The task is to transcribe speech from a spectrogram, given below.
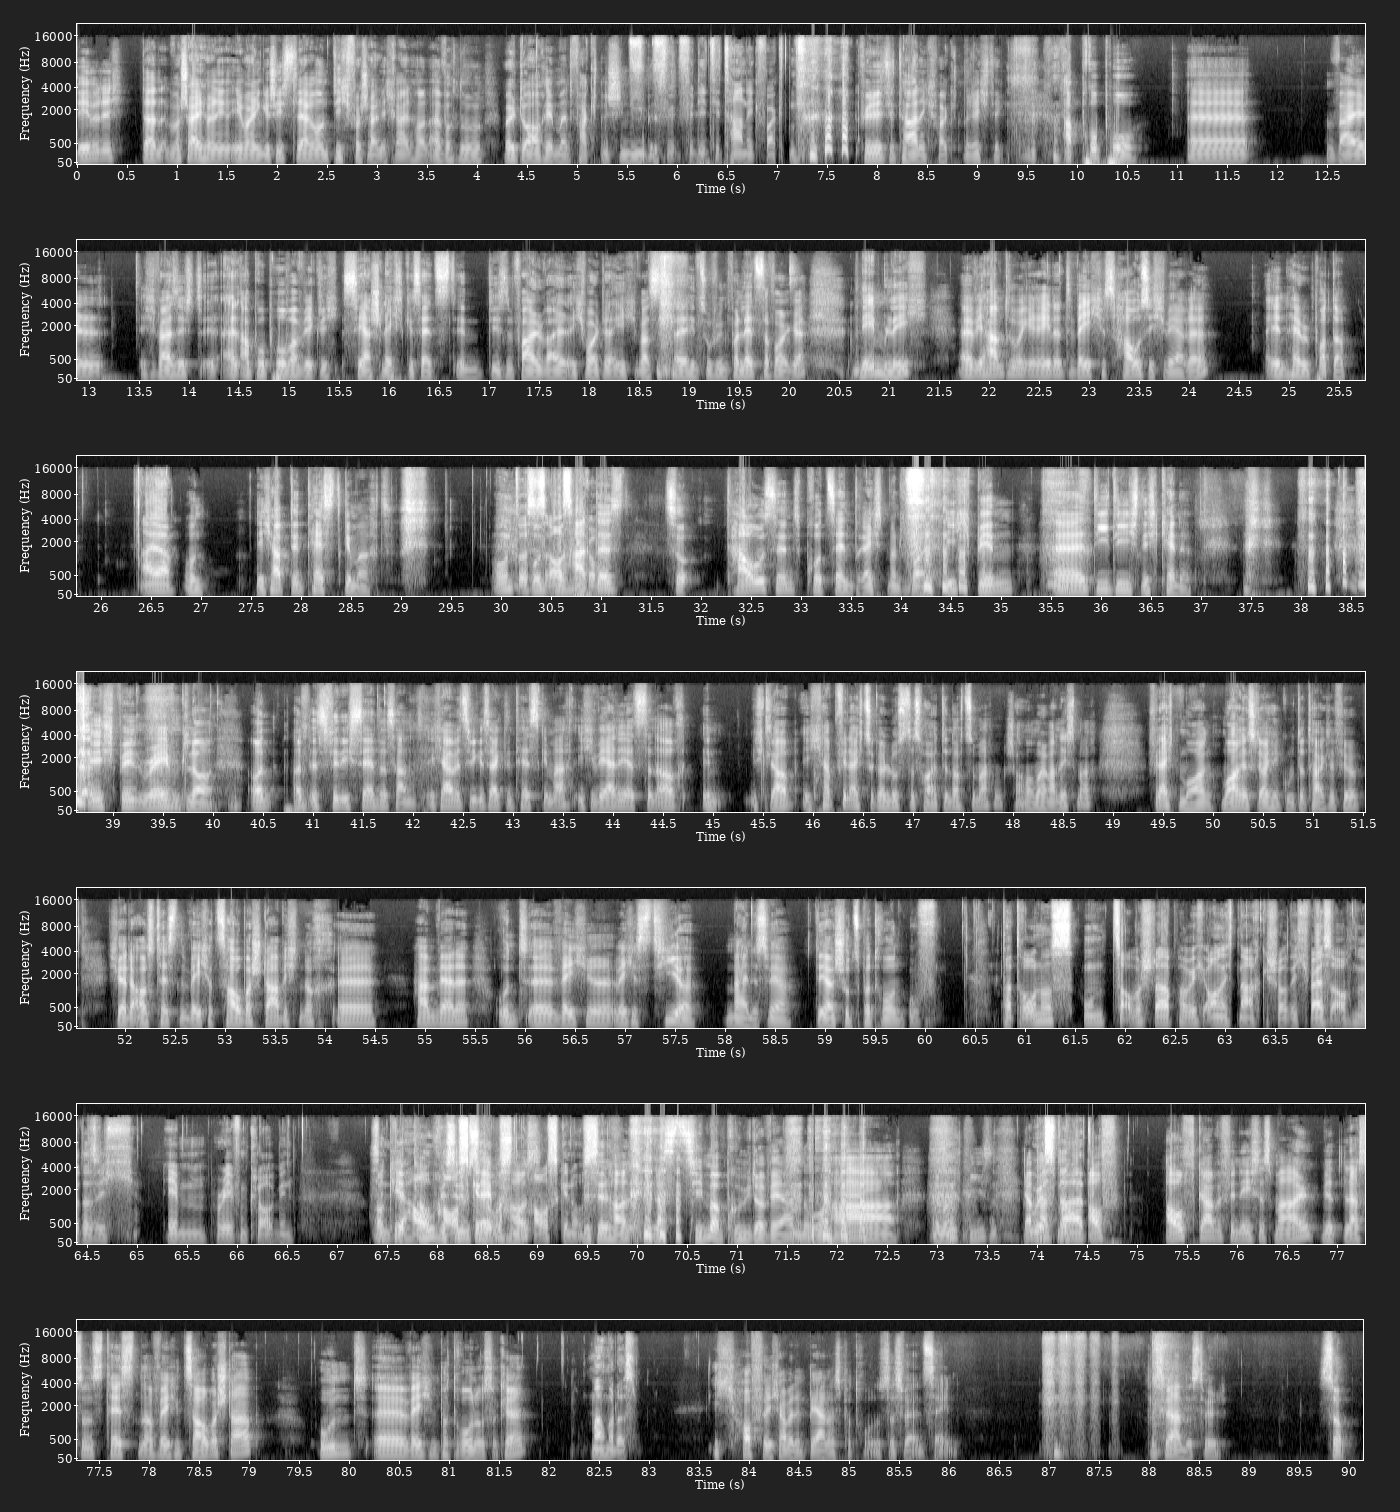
Den würde ich dann wahrscheinlich meinen ehemaligen Geschichtslehrer und dich wahrscheinlich reinhauen, einfach nur, weil du auch eben ein Faktengenie bist. Für, für die Titanic-Fakten. für die Titanic-Fakten, richtig. Apropos, äh, weil ich weiß nicht, ein Apropos war wirklich sehr schlecht gesetzt in diesem Fall, weil ich wollte eigentlich was äh, hinzufügen von letzter Folge. Nämlich, äh, wir haben drüber geredet, welches Haus ich wäre in Harry Potter. Ah ja. Und ich habe den Test gemacht. Und, was Und du hattest zu 1000 Prozent recht, mein Freund. Ich bin äh, die, die ich nicht kenne. ich bin Ravenclaw. Und, und das finde ich sehr interessant. Ich habe jetzt, wie gesagt, den Test gemacht. Ich werde jetzt dann auch in, ich glaube, ich habe vielleicht sogar Lust, das heute noch zu machen. Schauen wir mal, wann ich es mache. Vielleicht morgen. Morgen ist, glaube ich, ein guter Tag dafür. Ich werde austesten, welcher Zauberstab ich noch äh, haben werde und äh, welche, welches Tier meines wäre. Der Schutzpatron. Uff. Patronus und Zauberstab habe ich auch nicht nachgeschaut. Ich weiß auch nur, dass ich eben Ravenclaw bin. Sind okay, wir, oh, wir sind im selben Haus. Hausgenossen. Wir sind Haus Lass Zimmerbrüder werden. Oha. Er macht diesen. Ja, passt dann auf, Aufgabe für nächstes Mal. Wir lassen uns testen, auf welchen Zauberstab und äh, welchen Patronus, okay? Machen wir das. Ich hoffe, ich habe den Bären als Patronus. Das wäre insane. das wäre anders wild. So.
